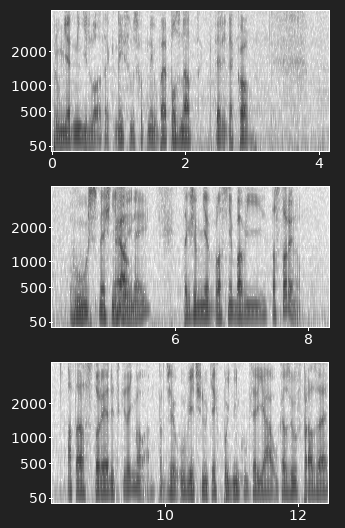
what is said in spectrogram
průměrný jídlo, tak nejsem schopný úplně poznat, který jako hůř než někdo Jo. jiný. Takže mě vlastně baví ta story, no. A ta story je vždycky zajímavá, protože u většinu těch podniků, který já ukazuju v Praze,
